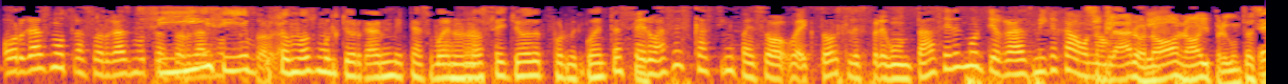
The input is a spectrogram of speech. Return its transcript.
orgasmo tras orgasmo tras sí, orgasmo sí, orgasmo. somos multiorgásmicas. Bueno, Ajá. no sé yo por mi cuenta. sí. pero haces casting para eso Héctor les preguntas eres multiorgásmica o no Sí, claro, no, no, y preguntas si,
